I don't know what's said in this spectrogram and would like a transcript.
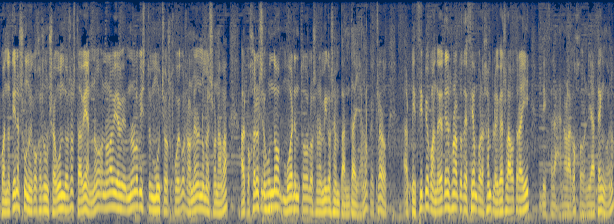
cuando tienes uno y coges un segundo, eso está bien, ¿no? No lo, había, no lo he visto en muchos juegos, al menos no me sonaba. Al coger el segundo, mueren todos los enemigos en pantalla, ¿no? Que claro, al principio, cuando ya tienes una protección, por ejemplo, y ves la otra ahí, dices, ah, no la cojo, ya tengo, ¿no?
